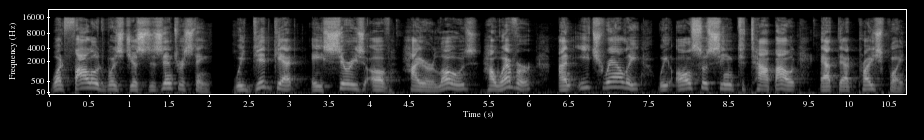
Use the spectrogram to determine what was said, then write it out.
what followed was just as interesting we did get a series of higher lows. However, On each rally, we also seem to top out at that price point.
